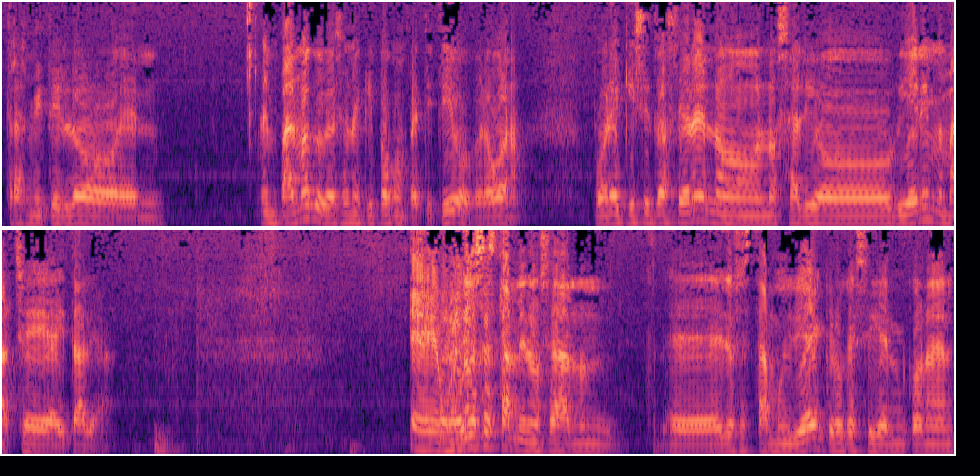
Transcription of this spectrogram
transmitirlo en, en Palma, que hubiese un equipo competitivo, pero bueno, por X situaciones no, no salió bien y me marché a Italia. Eh, Pero bueno, ellos están bien, o sea, eh, ellos están muy bien, creo que siguen con el,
